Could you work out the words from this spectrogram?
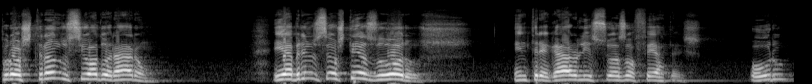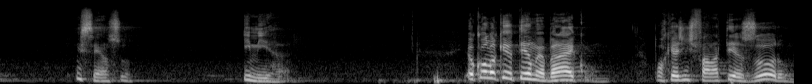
Prostrando-se, o adoraram. E abrindo seus tesouros, entregaram-lhe suas ofertas: ouro, incenso e mirra. Eu coloquei o termo hebraico porque a gente fala tesouro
